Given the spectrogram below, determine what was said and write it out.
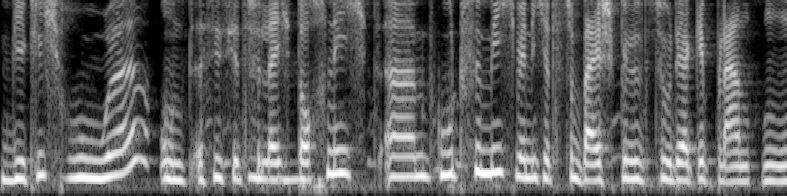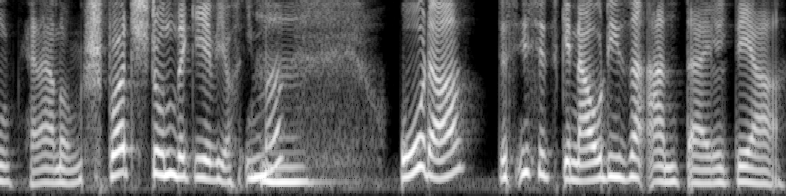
wirklich Ruhe und es ist jetzt vielleicht Mhm. doch nicht ähm, gut für mich, wenn ich jetzt zum Beispiel zu der geplanten, keine Ahnung, Sportstunde gehe, wie auch immer. Mhm. Oder das ist jetzt genau dieser Anteil, der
